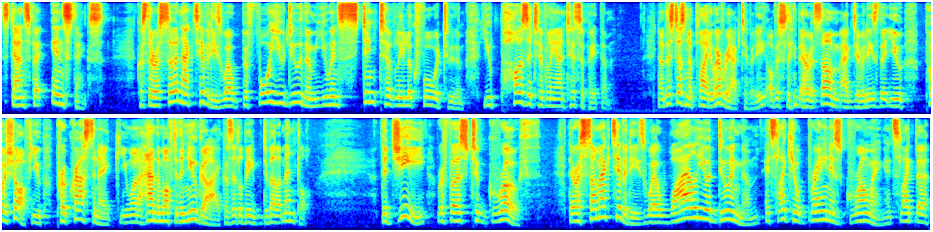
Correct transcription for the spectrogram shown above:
stands for instincts because there are certain activities where before you do them, you instinctively look forward to them. You positively anticipate them. Now, this doesn't apply to every activity. Obviously, there are some activities that you push off. You procrastinate. You want to hand them off to the new guy because it'll be developmental. The G refers to growth. There are some activities where while you're doing them, it's like your brain is growing. It's like the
